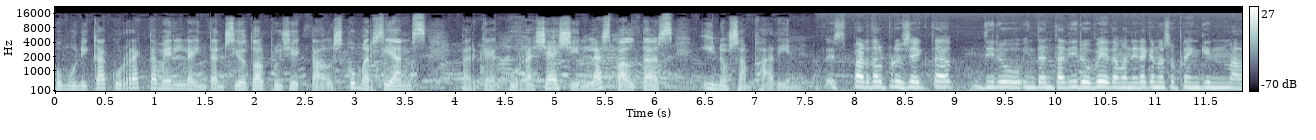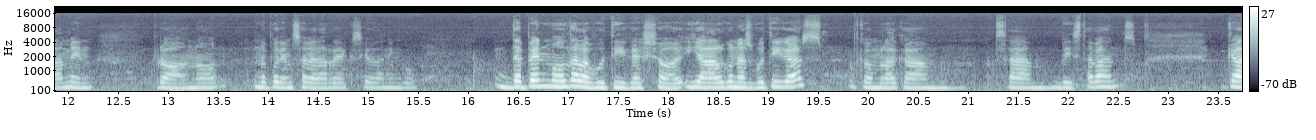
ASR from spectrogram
comunicar correctament la intenció del projecte als comerciants perquè corregeixin les faltes i no s'enfadin. És part del projecte dir-ho, intentar dir-ho bé, de manera que no s'ho prenguin malament, però no, no podem saber la reacció de ningú. Depèn molt de la botiga, això. Hi ha algunes botigues, com la que s'ha vist abans, que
